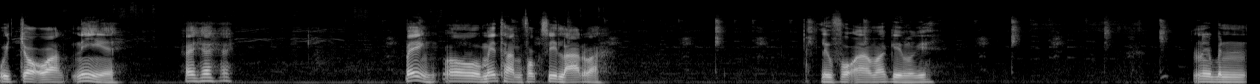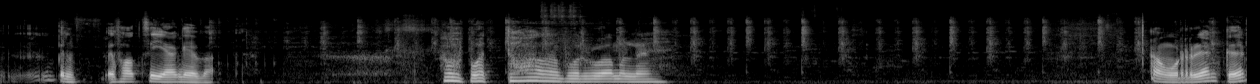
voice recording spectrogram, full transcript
อุ้ยเจาะว่ะนี่ไงเฮ้ยเฮ้ยเฮ้ยเป้งโอ้ไม่ทันฟ็อกซี่ลาดว่ะหรือโฟอาร์มวะเกมเมื่อกี้ นี่เป็นเป็นฟ็อกซี่นะเกมอะโอ้ปวดท้องปวดหัวหมดเลยเอาเรื่องเกิน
